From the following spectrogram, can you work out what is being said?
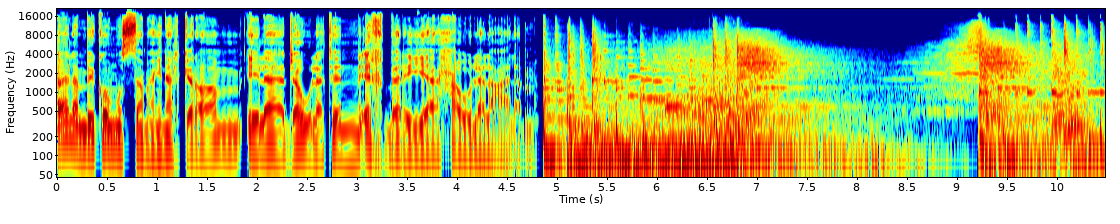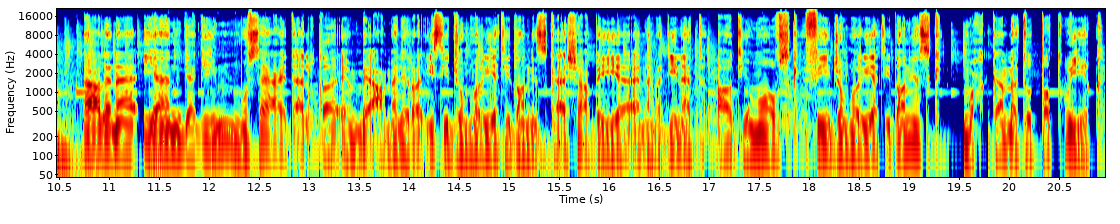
أهلا بكم مستمعينا الكرام إلى جولة إخبارية حول العالم. أعلن يان جاجين مساعد القائم بأعمال رئيس جمهورية دونيسك الشعبية أن مدينة آرتيوموفسك في جمهورية دونيسك محكمة التطويق.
